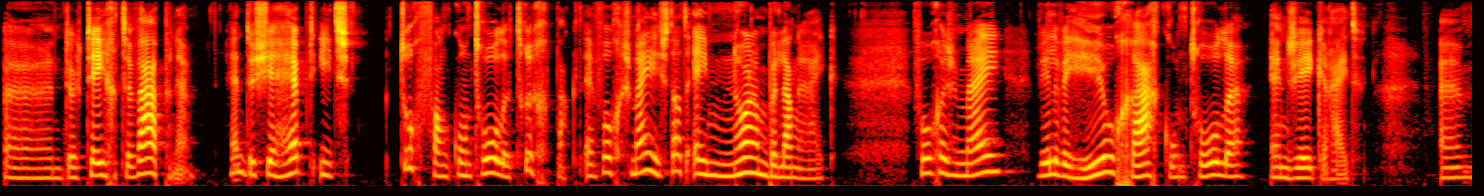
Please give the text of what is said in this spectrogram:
uh, er tegen te wapenen. dus je hebt iets toch van controle teruggepakt. En volgens mij is dat enorm belangrijk. Volgens mij willen we heel graag controle en zekerheid. Ehm,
